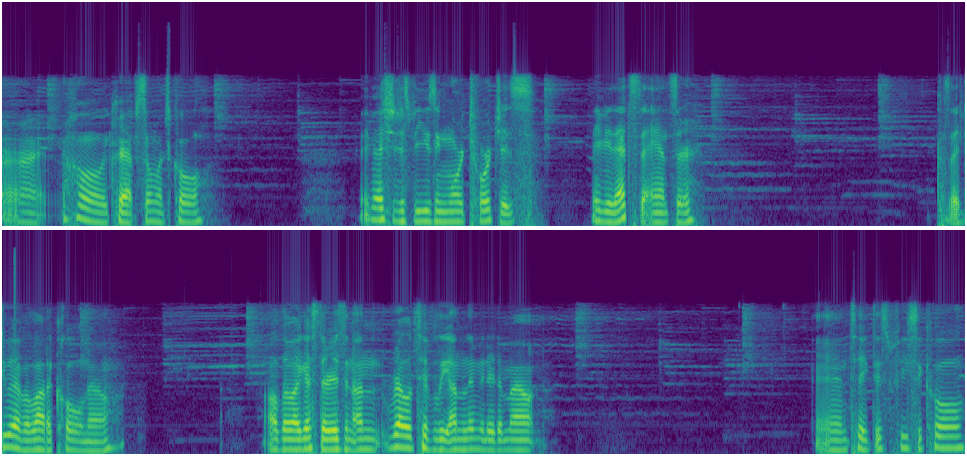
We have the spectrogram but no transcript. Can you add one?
Alright, holy crap, so much coal. Maybe I should just be using more torches. Maybe that's the answer. Because I do have a lot of coal now. Although I guess there is an un relatively unlimited amount and take this piece of coal.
